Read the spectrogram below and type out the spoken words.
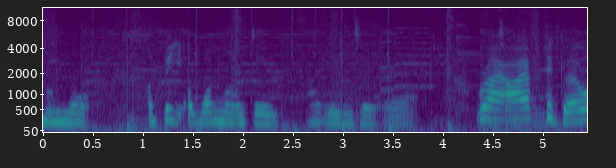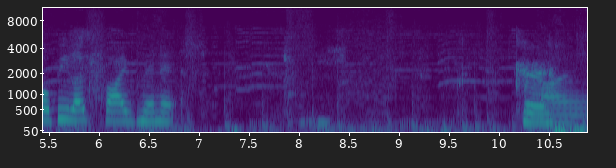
I'm not. I beat a 192. I ain't losing to it. Uh, Right, I have to go. I'll be like five minutes. Okay. Nein.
